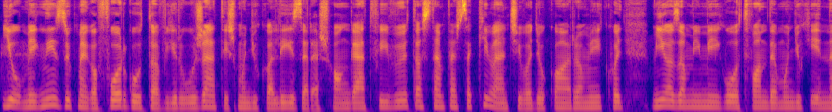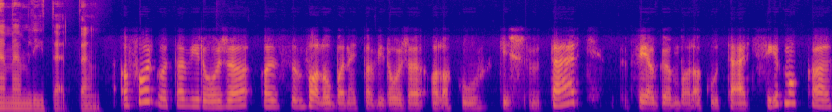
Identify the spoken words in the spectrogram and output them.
Jó, még nézzük meg a forgótavirózsát, és mondjuk a lézeres hangátfívőt, aztán persze kíváncsi vagyok arra még, hogy mi az, ami még ott van, de mondjuk én nem említettem. A forgótavirózsa az valóban egy tavirózsa alakú kis tárgy, félgömb alakú tárgy szirmokkal,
